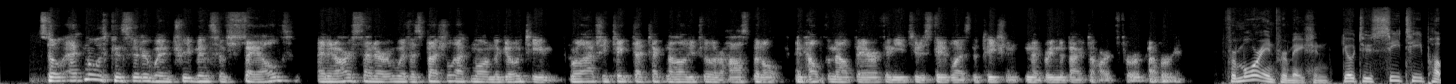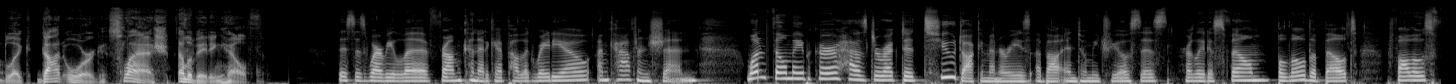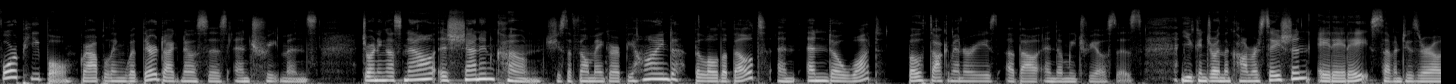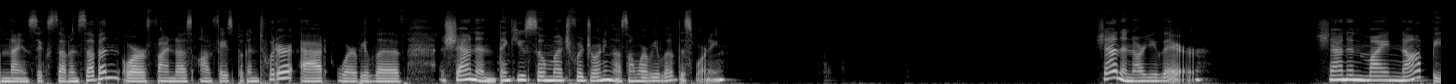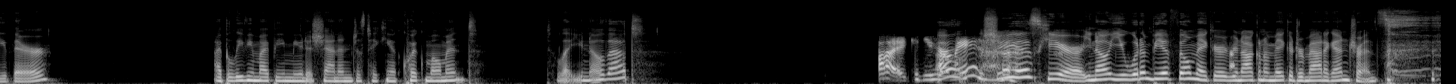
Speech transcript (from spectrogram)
So ECMO is considered when treatments have failed. And in our center, with a special ECMO on the Go team, we'll actually take that technology to their hospital and help them out there if they need to to stabilize the patient and then bring them back to Hartford for recovery. For more information, go to ctpublic.org slash elevating health. This is Where We Live from Connecticut Public Radio. I'm Catherine Shen. One filmmaker has directed two documentaries about endometriosis. Her latest film, Below the Belt, follows four people grappling with their diagnosis and treatments. Joining us now is Shannon Cohn. She's the filmmaker behind Below the Belt and Endo What? both documentaries about endometriosis. You can join the conversation 888-720-9677 or find us on Facebook and Twitter at Where We Live. Shannon, thank you so much for joining us on Where We Live this morning. Shannon, are you there? Shannon might not be there. I believe you might be muted, Shannon. Just taking a quick moment to let you know that. Hi, can you hear oh, me? she is here. You know, you wouldn't be a filmmaker if you're not going to make a dramatic entrance.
